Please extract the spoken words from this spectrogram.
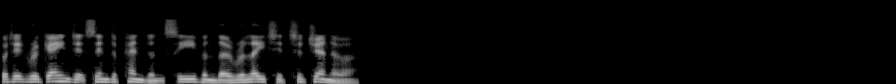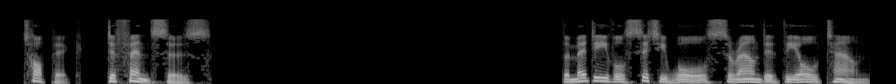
but it regained its independence even though related to Genoa. Topic: Defenses The medieval city walls surrounded the old town.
